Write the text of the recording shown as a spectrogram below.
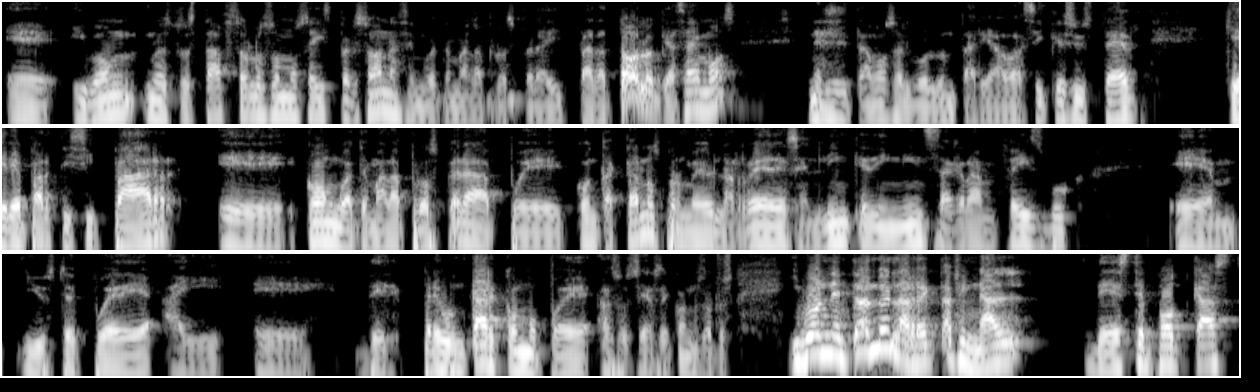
eh, Ivonne, nuestro staff solo somos seis personas en Guatemala Próspera y para todo lo que hacemos necesitamos el voluntariado. Así que si usted quiere participar eh, con Guatemala Próspera, puede contactarnos por medio de las redes, en LinkedIn, Instagram, Facebook, em, y usted puede ahí eh, preguntar cómo puede asociarse con nosotros. Y bueno, entrando en la recta final de este podcast,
